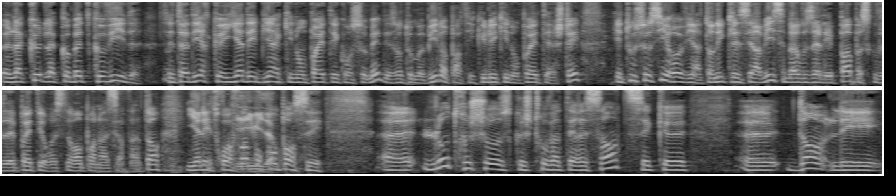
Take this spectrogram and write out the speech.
euh, la queue de la comète Covid. C'est-à-dire qu'il y a des biens qui n'ont pas été consommés, des automobiles en particulier qui n'ont pas été achetés, et tout ceci revient. Tandis que les services, ben, vous n'allez pas parce que vous n'avez pas été au restaurant pendant un certain temps. Il y a les trois fois pour compenser. Euh, L'autre chose que je trouve intéressante, c'est que euh, dans les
